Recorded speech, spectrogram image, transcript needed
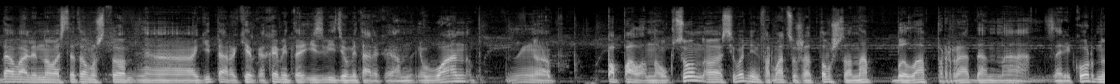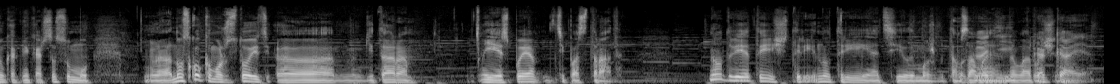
давали новость о том, что э, гитара Кирка Хэммита из видео Металлика One э, попала на аукцион. А сегодня информация уже о том, что она была продана за рекордную, как мне кажется, сумму. Э, Ну, сколько может стоить э, гитара ESP типа Страт? Ну, две тысячи, три, ну, три от силы, может быть, там самая Погоди, навороченная. какая?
